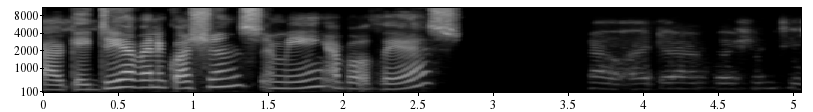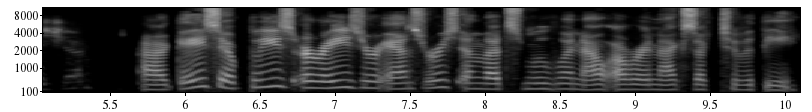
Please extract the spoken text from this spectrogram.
Okay. Do you have any questions, Aming, about this? No, I don't have a question, teacher. Okay, so please erase your answers and let's move on now our next activity.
